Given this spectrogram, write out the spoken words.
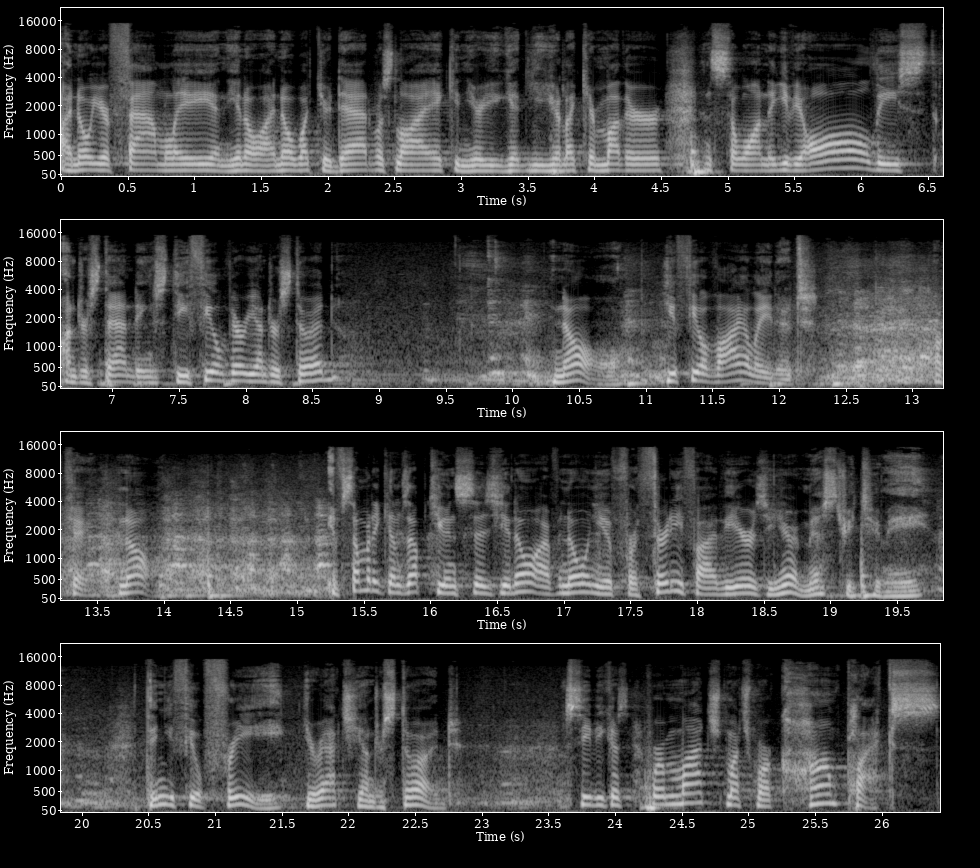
I know your family, and you know, I know what your dad was like, and you're you get, you're like your mother, and so on. They give you all these understandings. Do you feel very understood? No. You feel violated. Okay, no. If somebody comes up to you and says, you know, I've known you for 35 years and you're a mystery to me, then you feel free. You're actually understood. See, because we're much, much more complex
